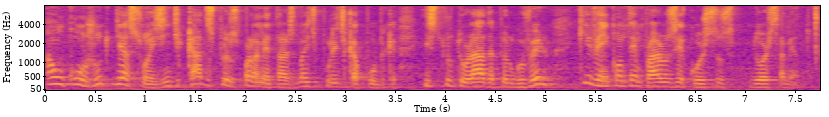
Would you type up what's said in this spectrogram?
há um conjunto de ações indicadas pelos parlamentares, mas de política pública estruturada pelo governo, que vem contemplar os recursos do orçamento.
